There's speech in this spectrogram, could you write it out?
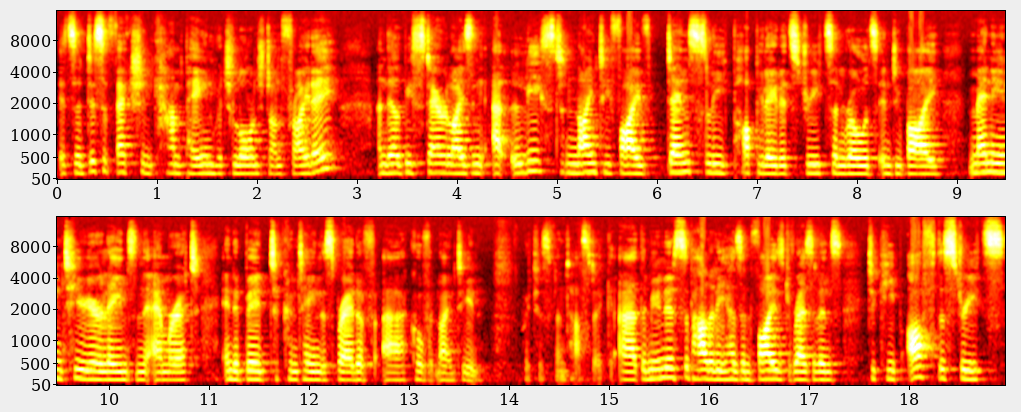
it's a disinfection campaign which launched on Friday, and they'll be sterilising at least 95 densely populated streets and roads in Dubai, many interior lanes in the Emirate, in a bid to contain the spread of uh, COVID 19 which is fantastic. Uh, the municipality has advised residents to keep off the streets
